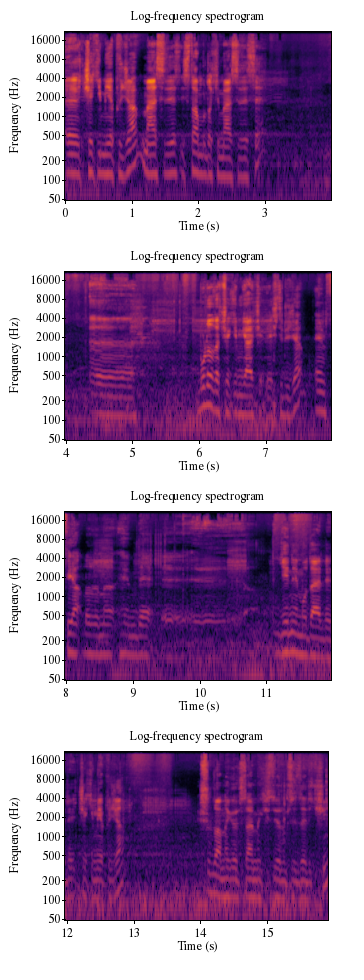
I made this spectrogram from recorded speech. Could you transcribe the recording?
e, çekim yapacağım. Mercedes İstanbul'daki Mercedes'e. E, burada da çekim gerçekleştireceğim. Hem fiyatlarını hem de e, yeni modelleri çekim yapacağım. Şuradan da göstermek istiyorum sizler için.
